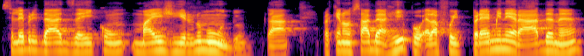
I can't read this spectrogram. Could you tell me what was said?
celebridades aí com mais dinheiro no mundo, tá? Para quem não sabe, a Ripple, ela foi pré-minerada, né?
